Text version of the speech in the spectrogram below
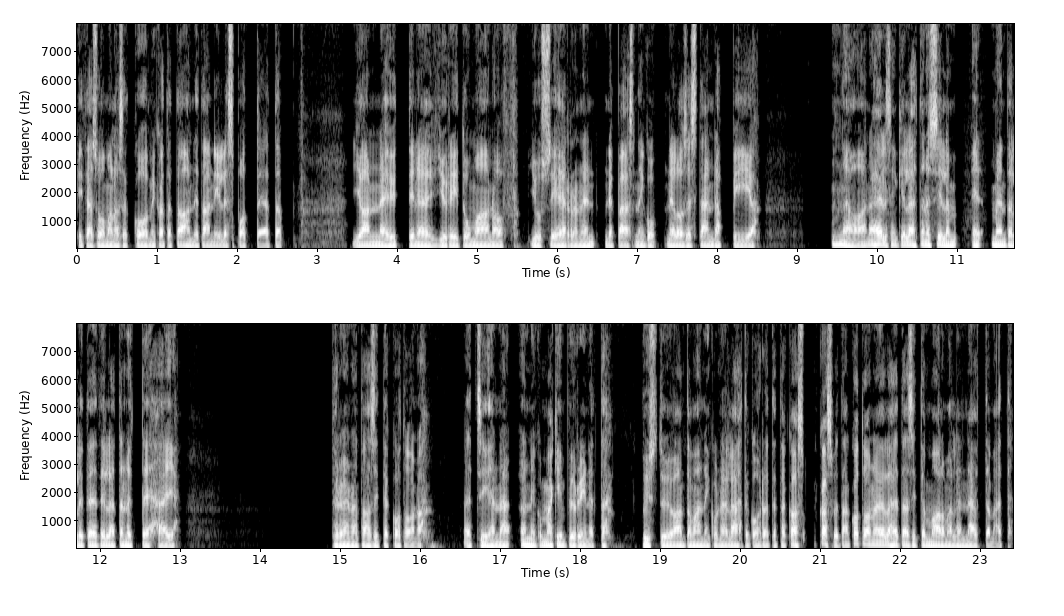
itäsuomalaiset koomikot, että annetaan niille spotteja, että Janne Hyttinen, Jyri Tumanov, Jussi Herranen, ne pääsi niin nelosen stand-upiin ja ne on aina Helsinki lähtenyt sillä mentaliteetillä, että nyt tehdään ja treenataan sitten kotona. Et siihen niin kuin mäkin pyrin, että pystyy antamaan niin kuin ne lähtökohdat, että kas, kasvetaan kotona ja lähdetään sitten maailmalle näyttämään, että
